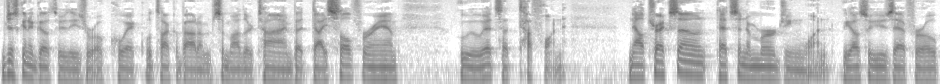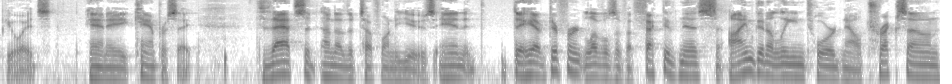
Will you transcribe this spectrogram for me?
I'm just going to go through these real quick. We'll talk about them some other time. But disulfiram, ooh, that's a tough one. Naltrexone, that's an emerging one. We also use that for opioids and acamprosate that's a, another tough one to use. And they have different levels of effectiveness. I'm going to lean toward naltrexone,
